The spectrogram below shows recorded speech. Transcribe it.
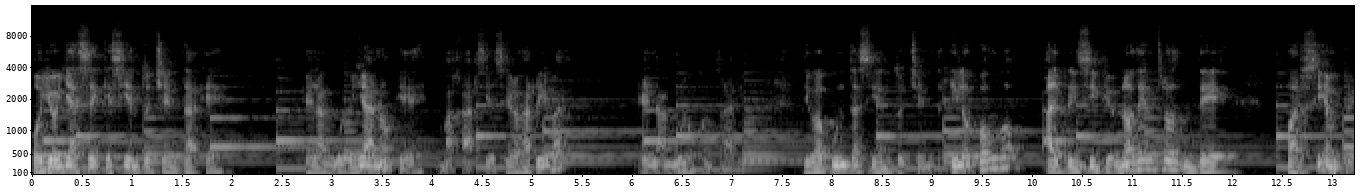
o yo ya sé que 180 es el ángulo llano, que es bajar. Si el 0 es arriba, el ángulo contrario. Digo, apunta 180. Y lo pongo al principio, no dentro de para siempre,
